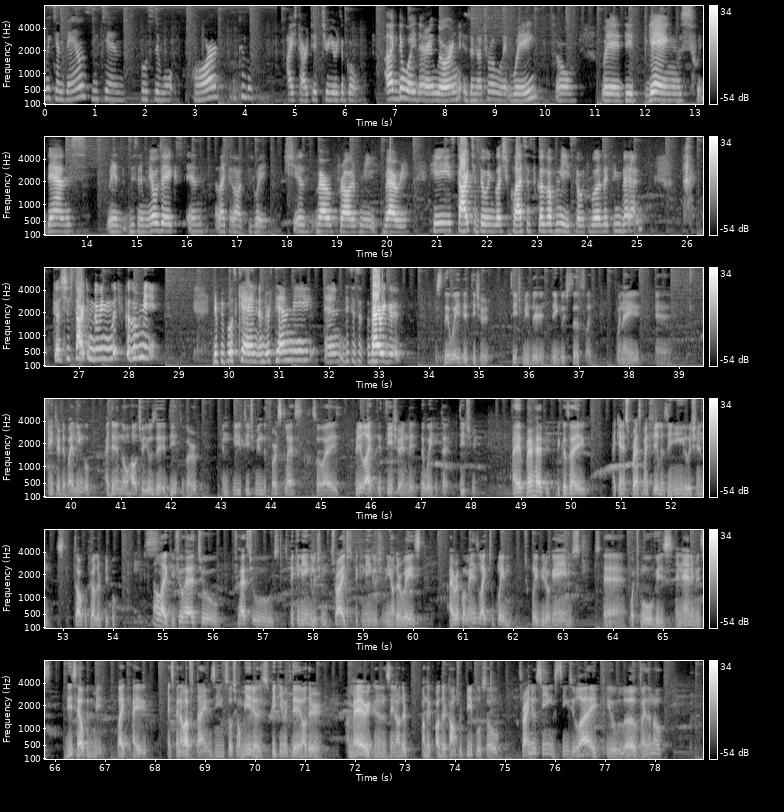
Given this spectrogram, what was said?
We can dance, we can go to the board, we can do. I started two years ago. I like the way that I learn is a natural way. So we did games, we dance, we listen music, and I like a lot this way. She is very proud of me, very. He started doing English classes because of me, so it was I think that I, because she started doing English because of me. The people can understand me, and this is very good. It's the way the teacher teach me the, the English stuff. Like when I uh, entered the bilingual, I didn't know how to use the did verb, and he teach me in the first class. So I really like the teacher and the, the way he teach me. I am very happy because I I can express my feelings in English and talk with other people. No, like if you had to if you have to speak in English and try to speak in English in other ways, I recommend like to play to play video games, uh, watch movies and animes. This helped me. Like I I spent a lot of times in social media speaking with the other Americans and other other other country people. So try new things, things you like, you love. I don't know.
